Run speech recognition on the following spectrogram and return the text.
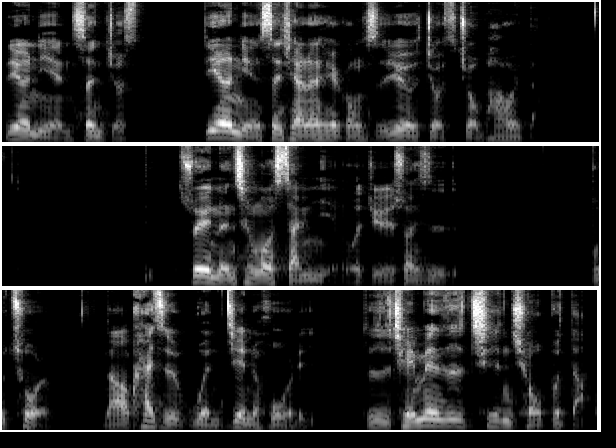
第二年剩九十，第二年剩下那些公司又有九十九趴会倒，所以能撑过三年，我觉得算是不错了。然后开始稳健的获利，就是前面是先求不倒。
